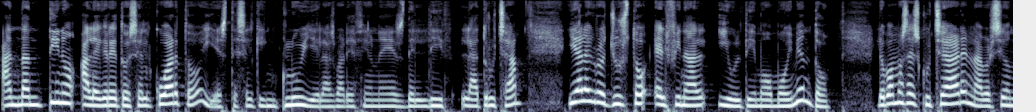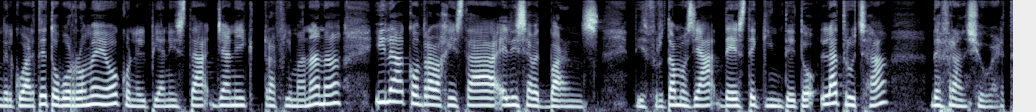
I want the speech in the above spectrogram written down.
Andantino alegreto es el cuarto, y este es el que incluye las variaciones del Liz La Trucha, y Alegro justo el final y último movimiento. Lo vamos a escuchar en la versión del cuarteto Borromeo con el pianista Yannick Raflimanana y la contrabajista Elizabeth Barnes. Disfrutamos ya de este quinteto La Trucha de Franz Schubert.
